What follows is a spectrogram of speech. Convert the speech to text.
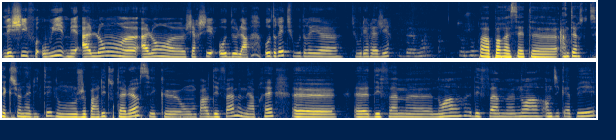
Les chiffres, oui, mais allons, euh, allons euh, chercher au-delà. Audrey, tu voudrais, euh, tu voulais réagir? Toujours par rapport à cette intersectionnalité dont je parlais tout à l'heure, c'est qu'on parle des femmes, mais après, euh, euh, des femmes euh, noires, des femmes noires handicapées,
